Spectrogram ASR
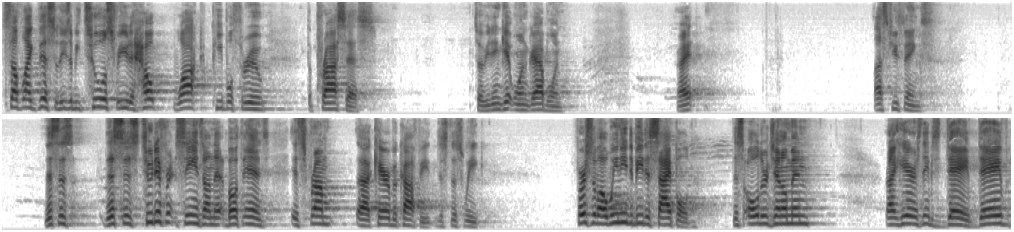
stuff like this. So these will be tools for you to help walk people through the process. So if you didn't get one, grab one. Right? Last few things. This is, this is two different scenes on the, both ends. It's from uh, Caribou Coffee just this week. First of all, we need to be discipled. This older gentleman right here, his name is Dave. Dave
